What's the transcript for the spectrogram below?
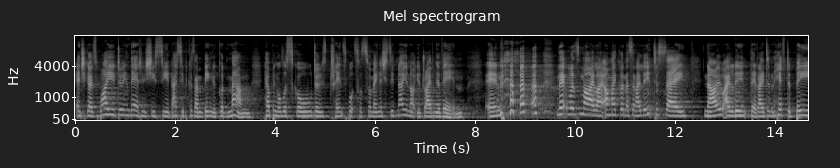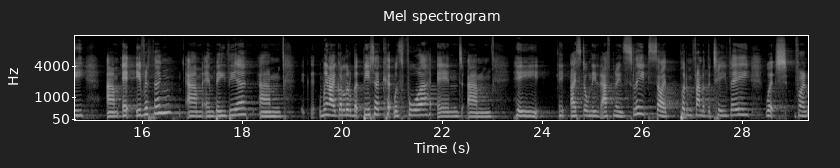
and she goes, Why are you doing that? And she said, I said, Because I'm being a good mum, helping all the school do transports for swimming. And she said, No, you're not, you're driving a van. And that was my, like, oh my goodness. And I learned to say no. I learned that I didn't have to be um, at everything um, and be there. Um, when I got a little bit better, Kit was four and um, he I still needed afternoon sleep, so I put him in front of the TV, which for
